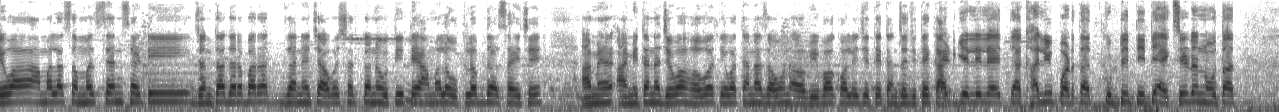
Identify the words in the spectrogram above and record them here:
तेव्हा आम्हाला समस्यांसाठी जनता दरबारात जाण्याची आवश्यकता नव्हती ते आम्हाला उपलब्ध असायचे. आम्ही आम्ही त्यांना जेव्हा हवं तेव्हा त्यांना जाऊन विवाह कॉलेज येते त्यांचं जिथे काट गेलेल्या आहेत त्या खाली पडतात कुठे तिथे ॲक्सिडेंट होतात.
